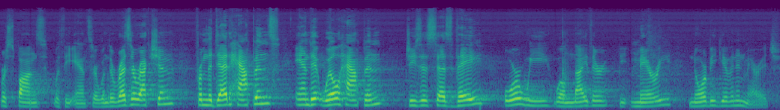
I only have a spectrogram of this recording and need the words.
responds with the answer. When the resurrection from the dead happens, and it will happen, Jesus says, they or we will neither be marry nor be given in marriage,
